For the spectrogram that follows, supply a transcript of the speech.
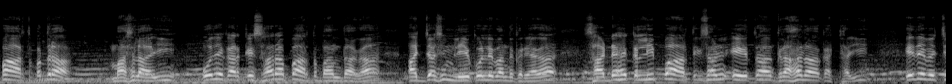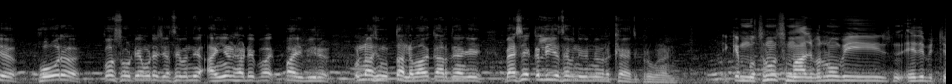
ਭਾਰਤ ਪੱਧਰਾ ਮਸਲਾ ਜੀ, ਉਹਦੇ ਕਰਕੇ ਸਾਰਾ ਭਾਰਤ ਬੰਦ ਹੈਗਾ। ਅੱਜ ਅਸੀਂ ਮਲੇਕੋਲੇ ਬੰਦ ਕਰਿਆਗਾ ਸਾਡੇ ਇਹ ਇਕੱਲੀ ਭਾਰਤੀ ਸਾਨੂੰ ਏਕਤਾ ਗ੍ਰਾਹਾਂ ਦਾ ਇਕੱਠ ਆ ਜੀ। ਇਹਦੇ ਵਿੱਚ ਹੋਰ ਕੁਝ ਛੋਟੇ ਮੋਟੇ ਜਥੇਬੰਦੀਆਂ ਆਈਆਂ ਨੇ ਸਾਡੇ ਭਾ- ਭਾਈ ਵੀਰ। ਉਹਨਾਂ ਅਸੀਂ ਧੰਨਵਾਦ ਕਰ ਦਿਆਂਗੇ ਵੈਸੇ ਇਕੱਲੀ ਜਥੇਬੰਦੀ ਨੂੰ ਰੱਖਿਆ ਇਸ ਪ੍ਰੋਗਰਾਮ ਜੀ। ਇੱਕ ਮੁਸਲਿਮ ਸਮਾਜ ਵੱਲੋਂ ਵੀ ਇਹਦੇ ਵਿੱਚ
